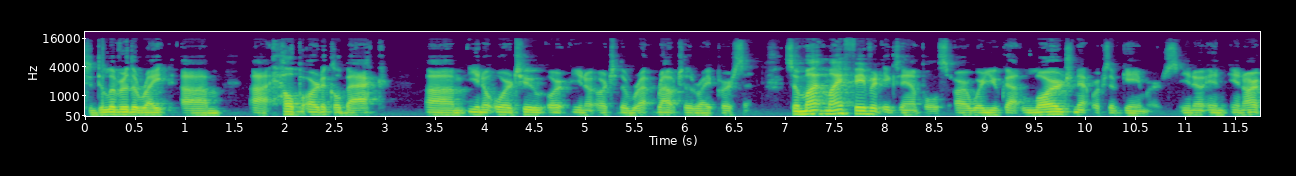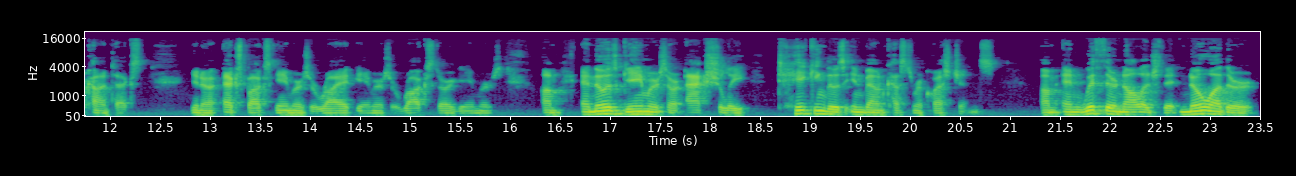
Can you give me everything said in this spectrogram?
to deliver the right um, uh, help article back, um, you know, or to or you know, or to the route to the right person. So my, my favorite examples are where you've got large networks of gamers. You know, in in our context, you know, Xbox gamers or Riot gamers or Rockstar gamers, um, and those gamers are actually taking those inbound customer questions um, and with their knowledge that no other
